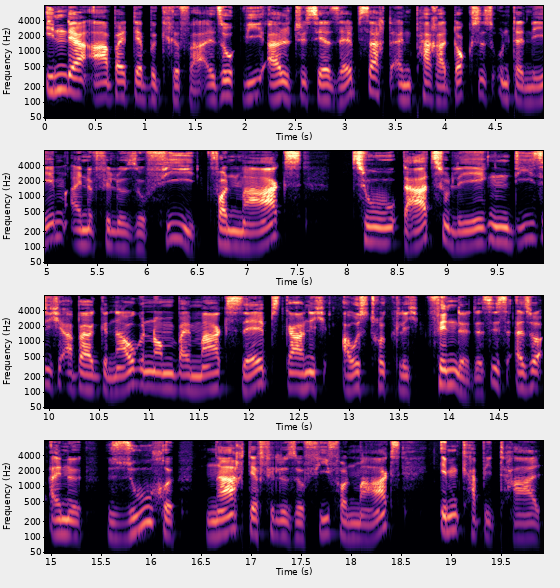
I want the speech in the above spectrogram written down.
in der Arbeit der Begriffe. Also, wie Althusser selbst sagt, ein paradoxes Unternehmen, eine Philosophie von Marx, zu darzulegen, die sich aber genau genommen bei Marx selbst gar nicht ausdrücklich findet. Es ist also eine Suche nach der Philosophie von Marx, im Kapital.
